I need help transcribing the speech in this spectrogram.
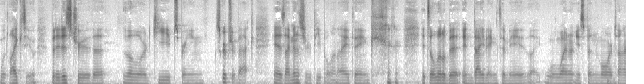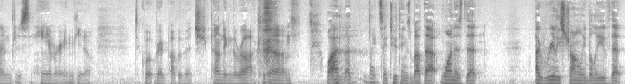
would like to but it is true that the lord keeps bringing scripture back as I minister to people, and I think it's a little bit indicting to me. Like, well, why don't you spend more time just hammering, you know, to quote Gregg Popovich, pounding the rock? Um, Well, I'd, I'd like to say two things about that. One is that I really strongly believe that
